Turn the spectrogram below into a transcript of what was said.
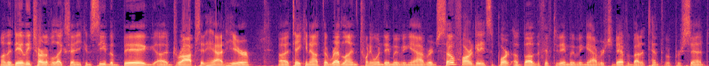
On the daily chart of Alexion, you can see the big uh, drops it had here, uh, taking out the red line, the 21 day moving average. So far, getting support above the 50 day moving average today of about a tenth of a percent.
